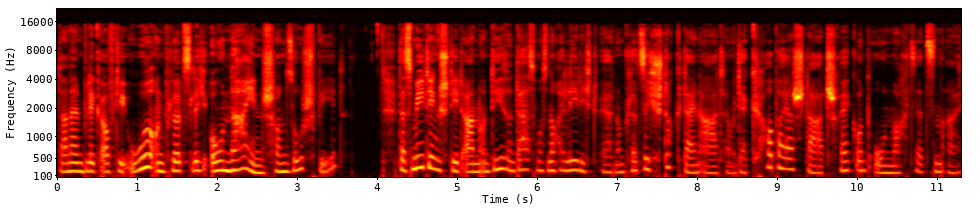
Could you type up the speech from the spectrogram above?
Dann ein Blick auf die Uhr und plötzlich, oh nein, schon so spät? Das Meeting steht an und dies und das muss noch erledigt werden und plötzlich stockt dein Atem und der Körper erstarrt, Schreck und Ohnmacht setzen ein.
